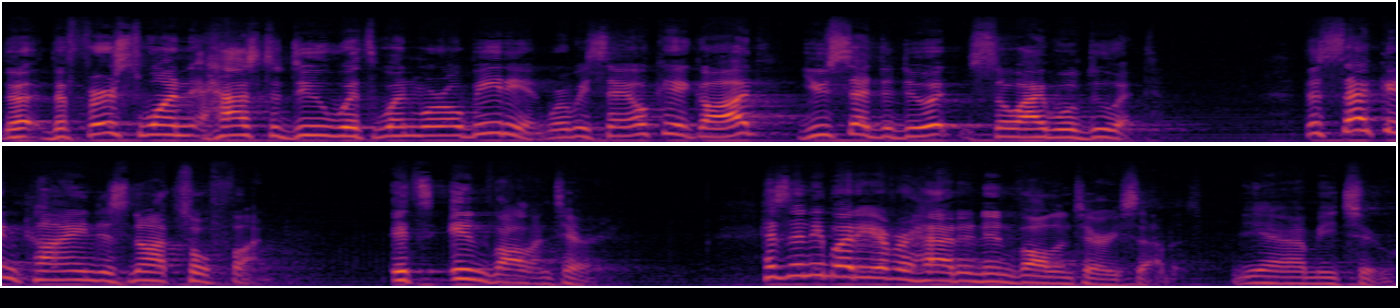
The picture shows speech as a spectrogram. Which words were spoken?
the, the first one has to do with when we're obedient, where we say, okay, God, you said to do it, so I will do it. The second kind is not so fun, it's involuntary. Has anybody ever had an involuntary Sabbath? Yeah, me too.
